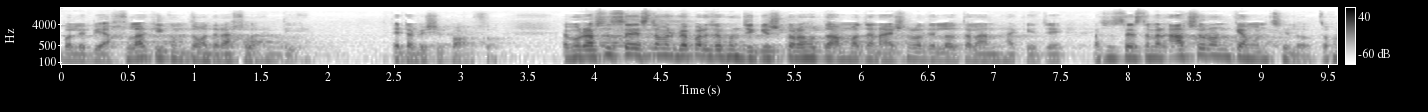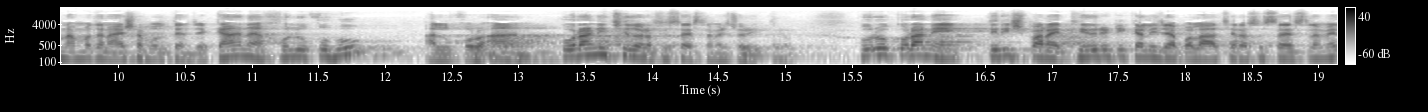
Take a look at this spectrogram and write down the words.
বলে, বি আখলা আখলাকিকুম, তোমাদের আখলাক দিয়ে। এটা বেশি পাওয়ারফুল এবং রাসুসাহ ইসলামের ব্যাপারে যখন জিজ্ঞেস করা হতো আম্মাজান আয়সা রাদিল্লাহ তালানহাকে যে রাসুসাহ ইসলামের আচরণ কেমন ছিল? তখন আম্মাজান আয়সা বলতেন যে, কানা খুলুকুহু আল কোরআন কোরআনই ছিল রাসুসাহ ইসলামের চরিত্র। পুরো কোরআনে তিরিশ পাড়ায় থিওরিটিক্যালি যা বলা আছে রাসুসাহ ইসলামের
